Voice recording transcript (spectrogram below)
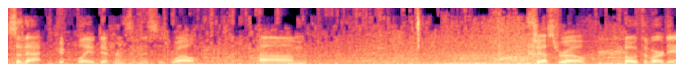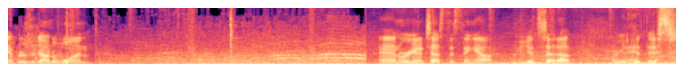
so that could play a difference in this as well. Um, just row. Both of our dampers are down to one. And we're gonna test this thing out. When you get set up, we're gonna hit this.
